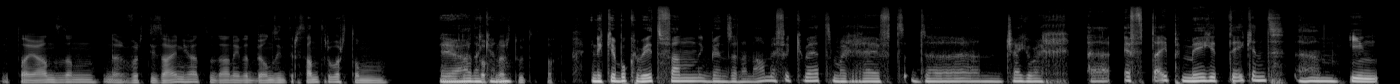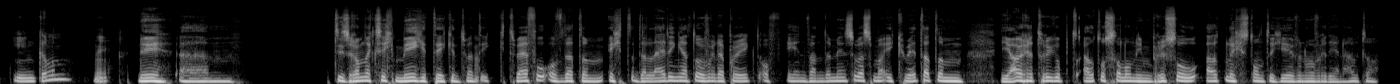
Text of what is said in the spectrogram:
Italiaans dan naar, voor design gaat, zodanig dat het bij ons interessanter wordt om ja, dat toch kan naartoe te stappen. En ik heb ook weet van, ik ben zijn naam even kwijt, maar hij heeft de Jaguar uh, F-Type meegetekend. Um, Ian, Ian Cullum? Nee. Nee, um, het is erom dat ik zeg meegetekend, want ik twijfel of dat hem echt de leiding had over dat project of een van de mensen was, maar ik weet dat hem jaren terug op het autosalon in Brussel uitleg stond te geven over die auto.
